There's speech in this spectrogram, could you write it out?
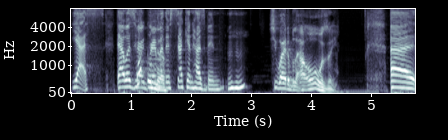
yes, that was her What in the- grandmother's second husband. hmm She white or black? How old was he? Uh,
